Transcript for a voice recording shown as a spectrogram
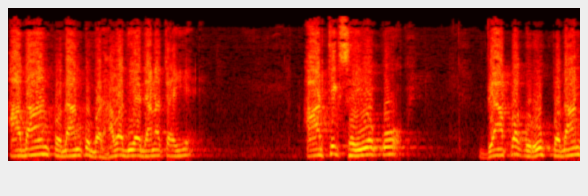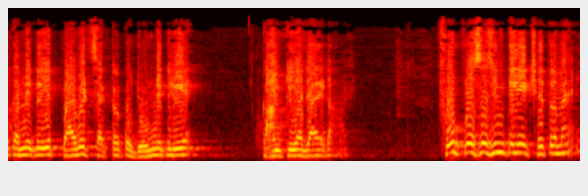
आदान प्रदान को बढ़ावा दिया जाना चाहिए। आर्थिक सहयोग को व्यापक रूप प्रदान करने के लिए, प्राइवेट सेक्टर को जोड़ने के लिए काम किया जाएगा। फ़ूड प्रोसेसिंग के लिए क्षेत्र में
